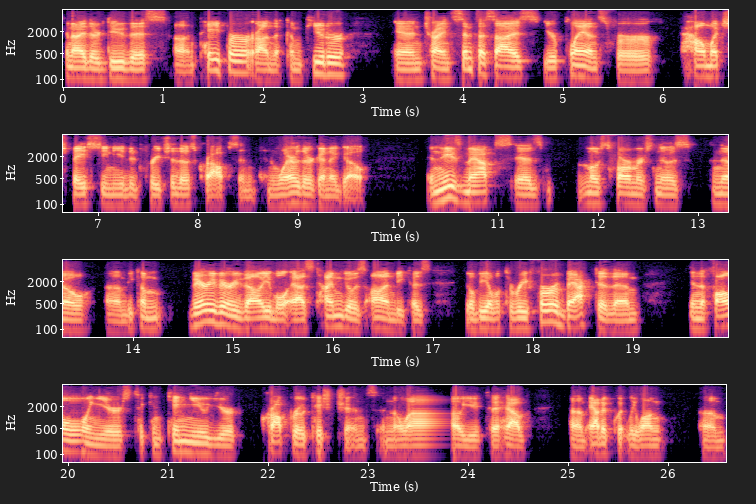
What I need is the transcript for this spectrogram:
can either do this on paper or on the computer and try and synthesize your plans for how much space you needed for each of those crops and, and where they're going to go. And these maps, as most farmers knows know, um, become very, very valuable as time goes on because you'll be able to refer back to them in the following years to continue your crop rotations and allow you to have um, adequately long um,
